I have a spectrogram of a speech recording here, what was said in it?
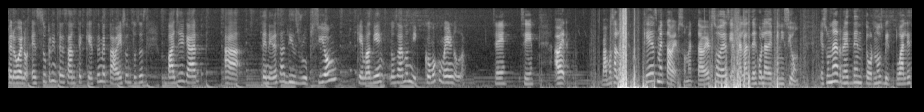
pero bueno, es súper interesante que este metaverso entonces va a llegar a tener esa disrupción que más bien no sabemos ni cómo comérnosla. Sí, sí. A ver, vamos a lo mismo. ¿Qué es metaverso? Metaverso es, y acá les dejo la definición, es una red de entornos virtuales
